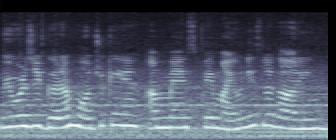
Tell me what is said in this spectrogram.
व्यूवर्स ये गर्म हो चुके हैं। अब मैं इस पर मायोनीस लगा रही हूँ।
